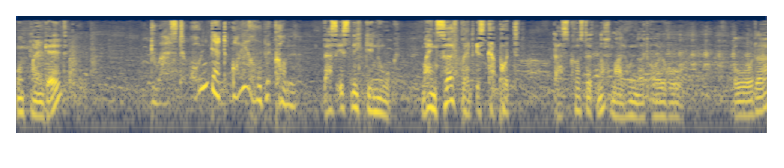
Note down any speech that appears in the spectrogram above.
Und mein Geld? Du hast 100 Euro bekommen. Das ist nicht genug. Mein Surfbrett ist kaputt. Das kostet nochmal 100 Euro. Oder?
